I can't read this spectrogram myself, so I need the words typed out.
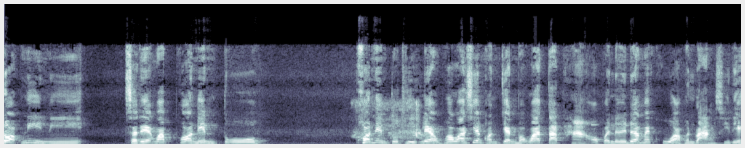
รอบนี้นี่แสดงว่าพ่อเน้นตัวพ่อเน้นตัวถือแล้วเพราะว่าเสี่ยงขอนแก่นบอกว่าตัดหาออกไปเลยเด้อแม่ครัวเพิ่นวางสิเด้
